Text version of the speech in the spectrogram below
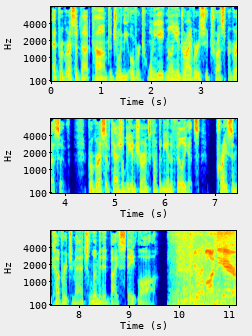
at progressive.com to join the over 28 million drivers who trust Progressive. Progressive Casualty Insurance Company and Affiliates. Price and coverage match limited by state law. You are on the air.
